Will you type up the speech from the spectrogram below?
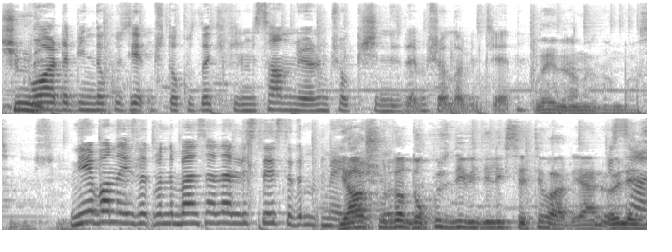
Şimdi Bu arada 1979'daki filmi sanmıyorum çok kişinin izlemiş olabileceğini. Blade Runner'dan bahsediyorsun. Niye bana izletmedin? Ben senden liste istedim. Ya şurada 9 DVD'lik seti var. Yani Bir öyle saniye,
